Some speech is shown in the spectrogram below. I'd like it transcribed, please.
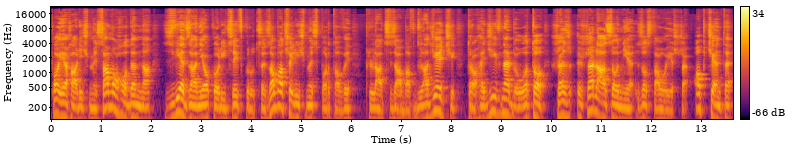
pojechaliśmy samochodem na zwiedzanie okolicy i wkrótce zobaczyliśmy sportowy plac zabaw dla dzieci. Trochę dziwne było to, że żelazo nie zostało jeszcze obcięte,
